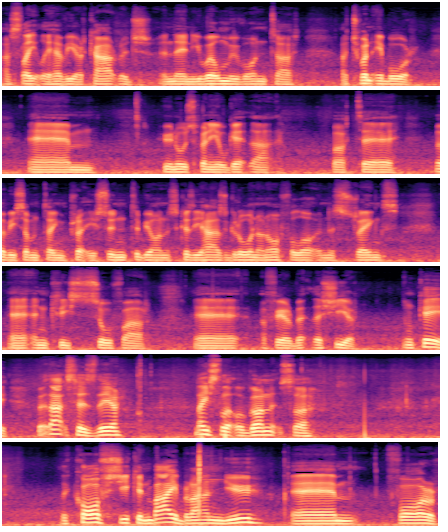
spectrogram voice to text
a, slightly heavier cartridge and then he will move on to a, a 20 bore. Um, who knows when he'll get that. But uh, maybe sometime pretty soon to be honest because he has grown an awful lot in his strengths uh, increased so far uh, a fair bit this year. Okay but that's his there. Nice little gun. It's a the Kofs you can buy brand new um, for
